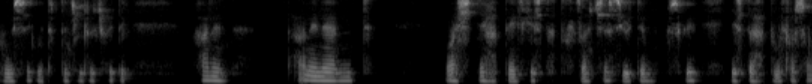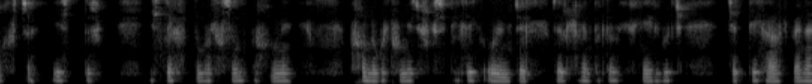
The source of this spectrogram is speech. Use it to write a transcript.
хүмүүсийг өдөртөн чиглүүлж байдаг. Хааны хааны найранд Вашны хатан ирэхээс татгалзсан учраас юудэм бүсгүй Эстер хатан болохоор сонгогдсон. Эстер Эстрийг хатан болгосон бурхны бурхан нүгэлт хүний зүрх сэтгэлийг өөрийн зорилгын төлөө хэрхэн эргүүлж чаддгийг харуулж байна.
